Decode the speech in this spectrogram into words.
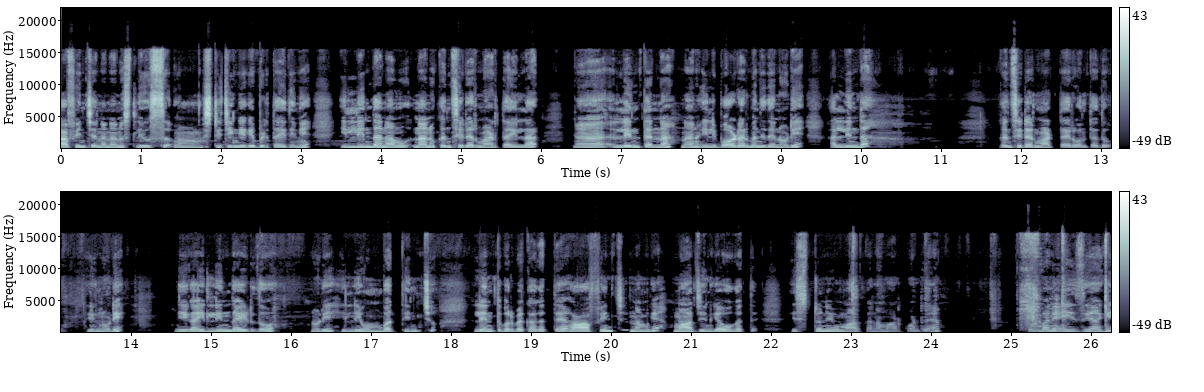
ಹಾಫ್ ಇಂಚನ್ನು ನಾನು ಸ್ಲೀವ್ಸ್ ಸ್ಟಿಚಿಂಗಿಗೆ ಬಿಡ್ತಾ ಇದ್ದೀನಿ. ಇಲ್ಲಿಂದ ನಾವು, ನಾನು ಕನ್ಸಿಡರ್ ಮಾಡ್ತಾ ಇಲ್ಲ. ಲೆಂತನ್ನು ನಾನು ಇಲ್ಲಿ ಬಾರ್ಡರ್ ಬಂದಿದೆ ನೋಡಿ. ಅಲ್ಲಿಂದ ಕನ್ಸಿಡರ್ ಮಾಡ್ತಾ ಇರುವಂಥದ್ದು. ಈಗ ನೋಡಿ, ಈಗ ಇಲ್ಲಿಂದ ಹಿಡಿದು ನೋಡಿ, ಇಲ್ಲಿ ಒಂಬತ್ತು ಇಂಚು ಲೆಂತ್ ಬರಬೇಕಾಗತ್ತೆ. ಹಾಫ್ ಇಂಚ್ ನಮಗೆ ಮಾರ್ಜಿನ್ಗೆ ಹೋಗುತ್ತೆ. ಇಷ್ಟು ನೀವು ಮಾರ್ಕನ್ನು ಮಾಡಿಕೊಂಡ್ರೆ ತುಂಬಾ ಈಸಿಯಾಗಿ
